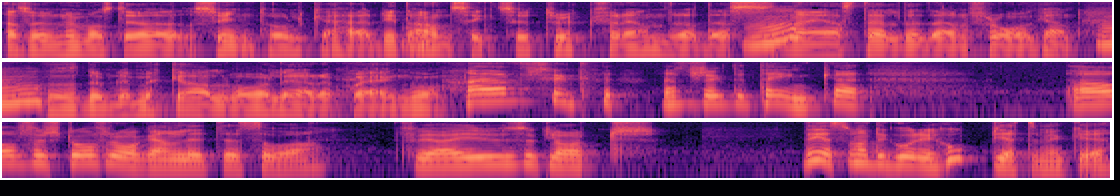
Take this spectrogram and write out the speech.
Alltså nu måste jag syntolka här. Ditt ansiktsuttryck förändrades när jag ställde den frågan. Alltså, det blev mycket allvarligare på en gång. Ja, Jag försökte, jag försökte tänka. Ja, och förstå frågan lite så. För jag är ju såklart... Det är som att det går ihop jättemycket.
